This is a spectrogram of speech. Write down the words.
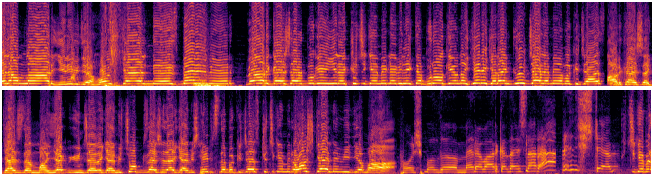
Selamlar yeni video. Hoş geldiniz. Ben Emir Ve arkadaşlar bugün yine küçük Emir'le birlikte Brook Evi'ne yeni gelen güncellemeye bakacağız. Arkadaşlar gerçekten manyak bir güncelleme gelmiş. Çok güzel şeyler gelmiş. Hepsine bakacağız. Küçük Emir hoş geldin videoma. Hoş buldum. Merhaba arkadaşlar. Aa ben düştüm. Küçük Emir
